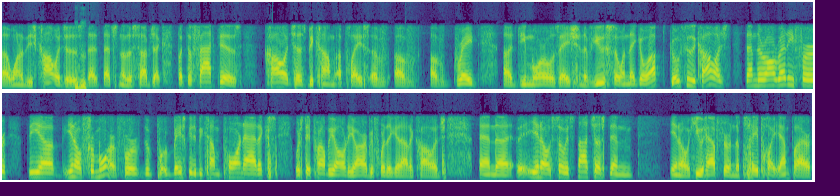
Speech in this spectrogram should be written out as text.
uh, one of these colleges. Mm-hmm. That that's another subject. But the fact is college has become a place of of of great uh, demoralization of youth. So when they go up, go through the college, then they're all ready for the uh, you know for more for the basically to become porn addicts, which they probably already are before they get out of college, and uh, you know so it's not just in you know Hugh Hefner and the Playboy Empire.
